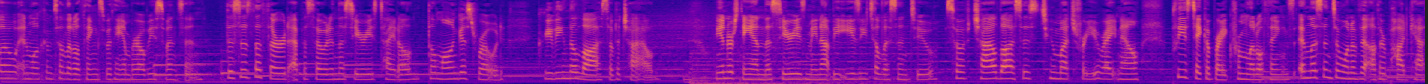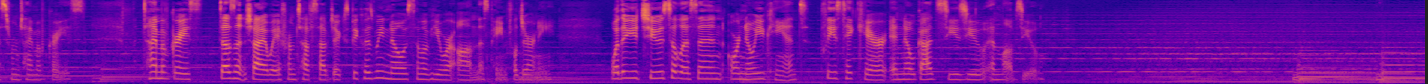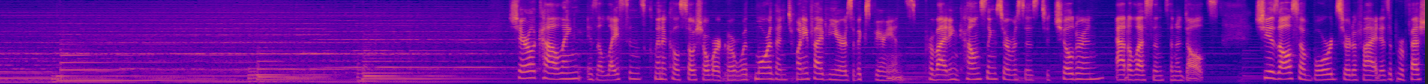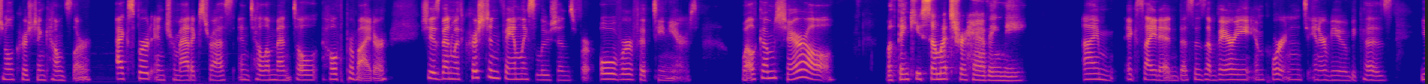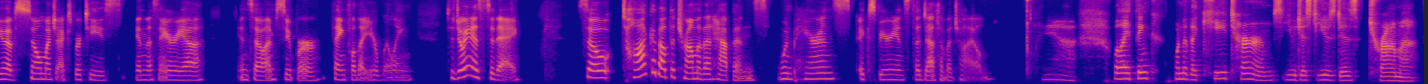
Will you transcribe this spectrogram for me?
Hello, and welcome to Little Things with Amber Albee Swenson. This is the third episode in the series titled The Longest Road Grieving the Loss of a Child. We understand this series may not be easy to listen to, so if child loss is too much for you right now, please take a break from Little Things and listen to one of the other podcasts from Time of Grace. Time of Grace doesn't shy away from tough subjects because we know some of you are on this painful journey. Whether you choose to listen or know you can't, please take care and know God sees you and loves you. Sheryl Cowling is a licensed clinical social worker with more than 25 years of experience providing counseling services to children, adolescents, and adults she is also board certified as a professional Christian counselor, expert in traumatic stress, and telemental health provider. She has been with Christian Family Solutions for over 15 years. Welcome, Sheryl. Well, thank you so much for having me. I'm excited. This is a very important interview because you have so much expertise in this area. And so I'm super thankful that you're willing to join us today. So, talk about the trauma that happens when parents experience the death of a child. Yeah. Well, I think one of the key terms you just used is trauma.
